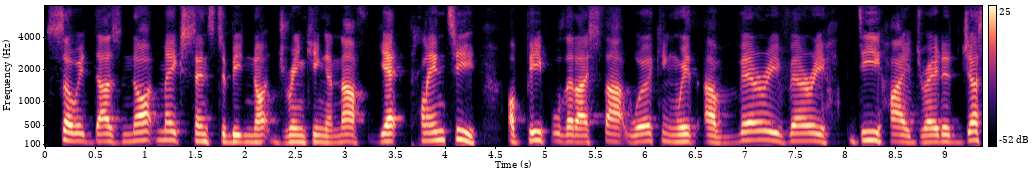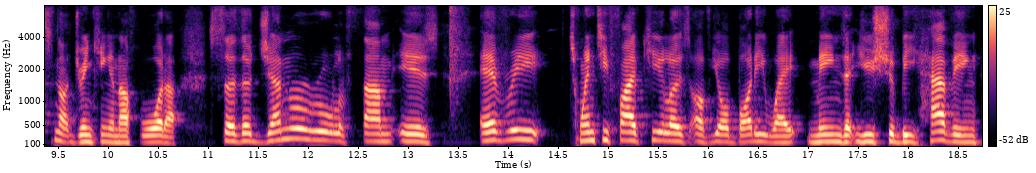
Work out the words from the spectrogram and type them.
So it does not make sense to be not drinking enough. Yet, plenty of people that I start working with are very, very dehydrated, just not drinking enough water. So the general rule of thumb is every 25 kilos of your body weight means that you should be having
